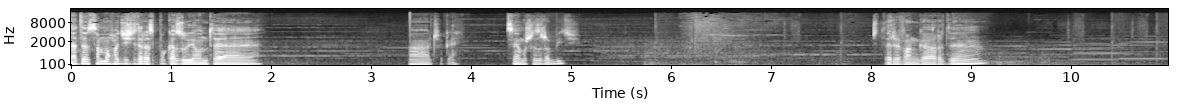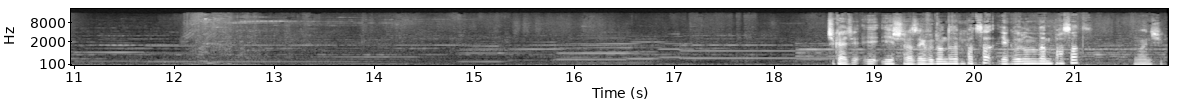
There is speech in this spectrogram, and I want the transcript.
na tym samochodzie się teraz pokazują te... A, czekaj. Co ja muszę zrobić? Cztery Vanguardy. Czekajcie, je- jeszcze raz, jak wygląda ten Passat? Jak wygląda ten Passat? Momencik.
